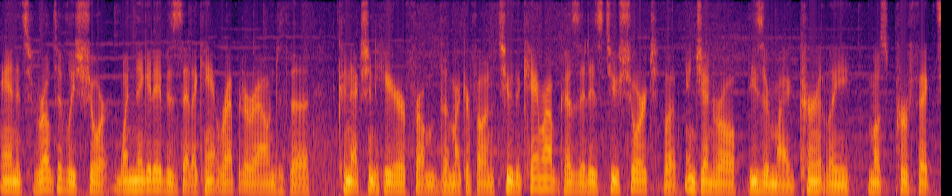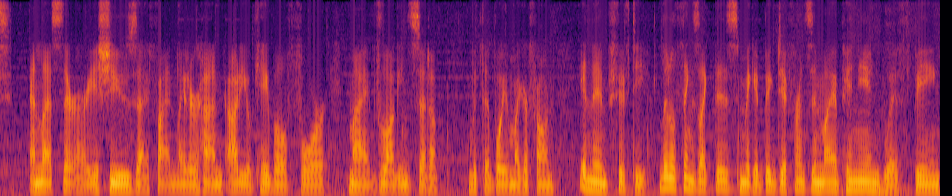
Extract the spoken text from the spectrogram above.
and it's relatively short. One negative is that I can't wrap it around the connection here from the microphone to the camera because it is too short. But in general, these are my currently most perfect unless there are issues I find later on audio cable for my vlogging setup with the Boya microphone in the M50. Little things like this make a big difference in my opinion with being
